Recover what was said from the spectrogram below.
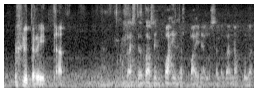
Nyt riittää. Tästä on taas niinku vahingossa painellut siellä tämän nappuleen.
